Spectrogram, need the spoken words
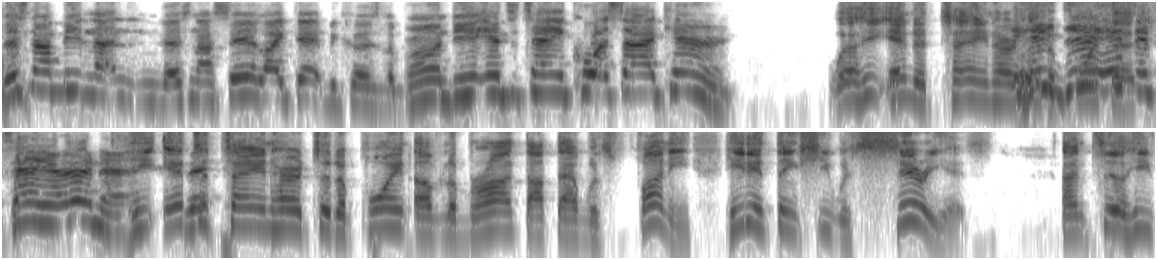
Let's not be not let's not say it like that because LeBron did entertain courtside Karen. Well, he entertained her. he did entertain her now. He entertained her to the point of LeBron thought that was funny. He didn't think she was serious until he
